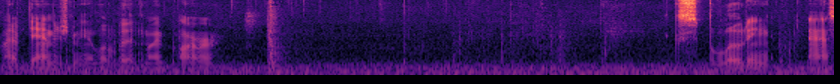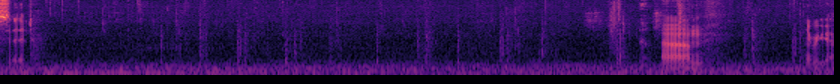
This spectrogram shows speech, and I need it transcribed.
might have damaged me a little bit in my armor. Exploding acid. Um, here we go.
